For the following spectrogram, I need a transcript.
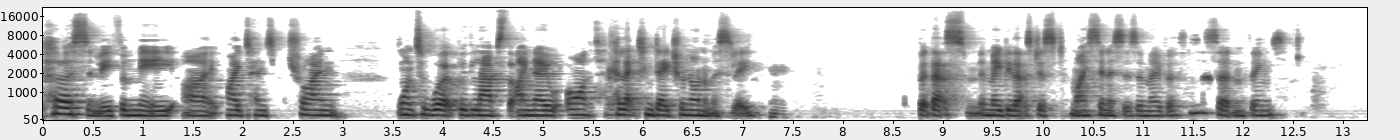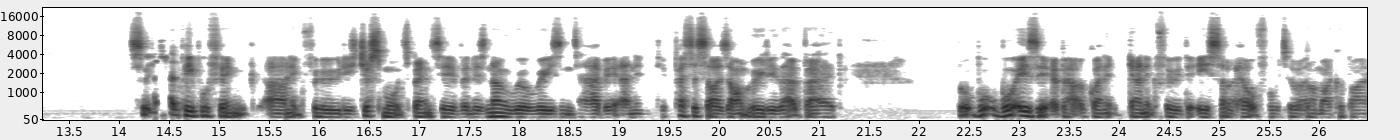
personally, for me, I, I tend to try and want to work with labs that I know aren't collecting data anonymously. Hmm. But that's maybe that's just my cynicism over certain things. So people think organic food is just more expensive and there's no real reason to have it, and pesticides aren't really that bad. But what is it about organic, food that is so helpful to our microbiome?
